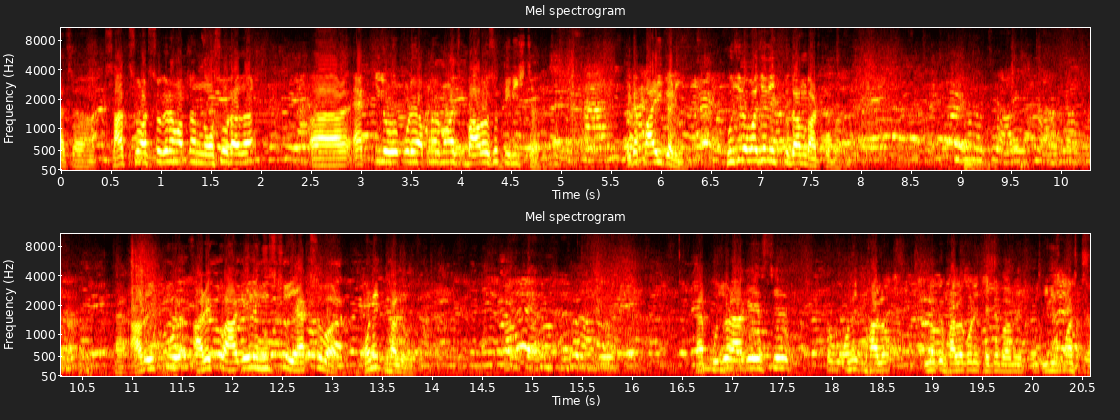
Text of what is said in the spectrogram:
আচ্ছা সাতশো, আটশো গ্রাম আপনার নশো টাকা। এক কিলোর ওপরে আপনার মাছ বারোশো তিরিশ টাকা। এটা পাইকারি। খুচরো বাজারে একটু দাম বাড়তে পারে। হ্যাঁ আরও একটু, আরেকটু আগে এলে নিশ্চয়ই একশো বার। অনেক ভালো। হ্যাঁ পুজোর আগে এসছে, তো অনেক ভালো। লোকে ভালো করে খেতে পাবে। ইলিশ মাছটা।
